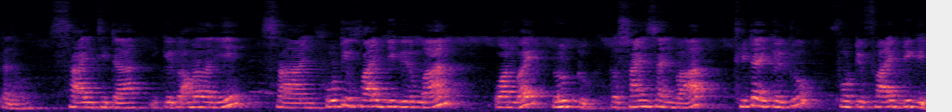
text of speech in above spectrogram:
তাহলে সাইন থিটা ইকুয়াল টু আমরা জানি সাইন ফোরটি ফাইভ ডিগ্রির মান ওয়ান বাই রুট টু তো সাইন সাইন বা theta equal to forty five degree.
